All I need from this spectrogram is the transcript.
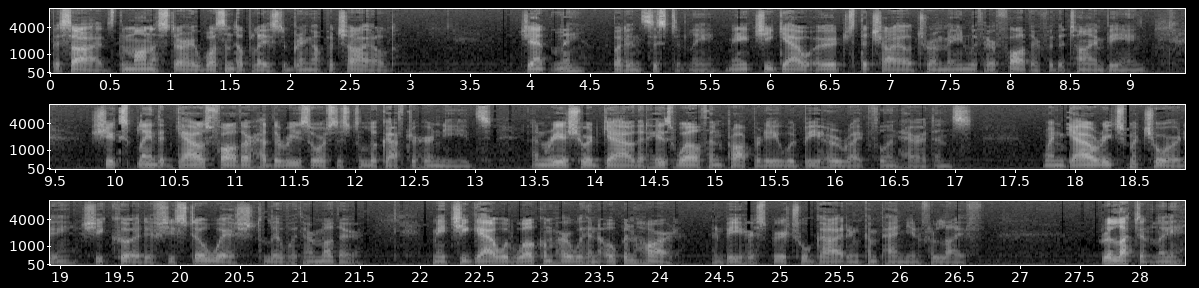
Besides, the monastery wasn't a place to bring up a child. Gently, but insistently, Mae Chee Kaew urged the child to remain with her father for the time being. She explained that Kaew's father had the resources to look after her needs, and reassured Kaew that his wealth and property would be her rightful inheritance. When Kaew reached maturity, she could, if she still wished, live with her mother. Mae Chee Kaew would welcome her with an open heart and be her spiritual guide and companion for life. Reluctantly,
